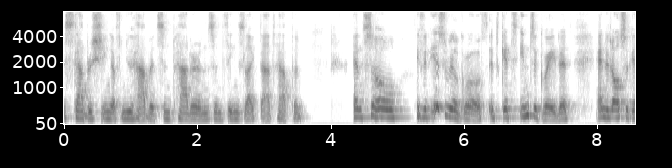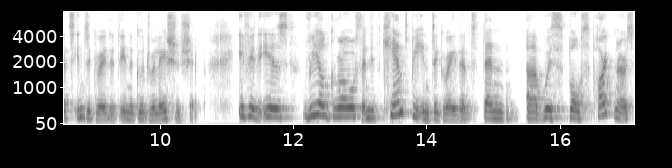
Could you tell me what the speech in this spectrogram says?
establishing of new habits and patterns and things like that happen and so, if it is real growth, it gets integrated and it also gets integrated in a good relationship. If it is real growth and it can't be integrated, then uh, with both partners,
